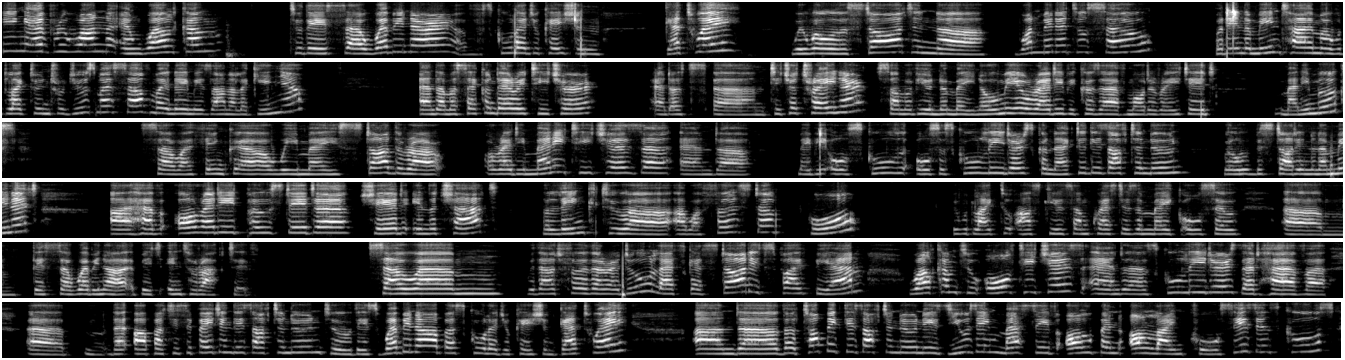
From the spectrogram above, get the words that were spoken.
evening, everyone, and welcome to this uh, webinar of School Education Gateway. We will start in uh, one minute or so, but in the meantime, I would like to introduce myself. My name is Anna Lagigna, and I'm a secondary teacher and a um, teacher trainer. Some of you may know me already because I've moderated many MOOCs. So I think uh, we may start. There are already many teachers uh, and uh, maybe all school, also school leaders connected this afternoon. We'll be starting in a minute. I have already posted, uh, shared in the chat, the link to uh, our first uh, poll. We would like to ask you some questions and make also um, this webinar a bit interactive. So um, without further ado, let's get started. It's 5 p.m. Welcome to all teachers and uh, school leaders that have uh, uh, that are participating this afternoon to this webinar about School Education Gateway. And uh, the topic this afternoon is using massive open online courses in schools.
